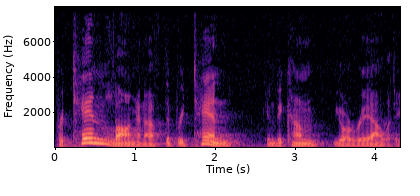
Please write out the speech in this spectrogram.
pretend long enough, the pretend can become your reality.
